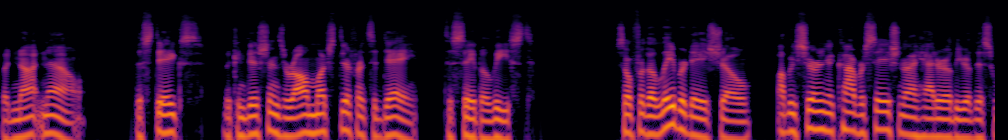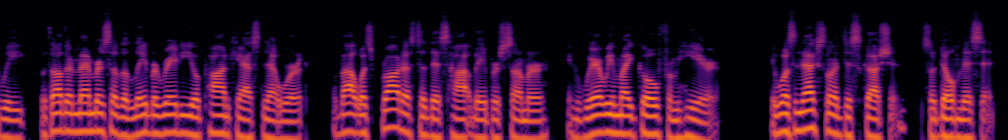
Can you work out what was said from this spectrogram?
but not now. The stakes, the conditions are all much different today, to say the least. So, for the Labor Day show, I'll be sharing a conversation I had earlier this week with other members of the Labor Radio Podcast Network about what's brought us to this hot labor summer and where we might go from here. It was an excellent discussion, so don't miss it.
